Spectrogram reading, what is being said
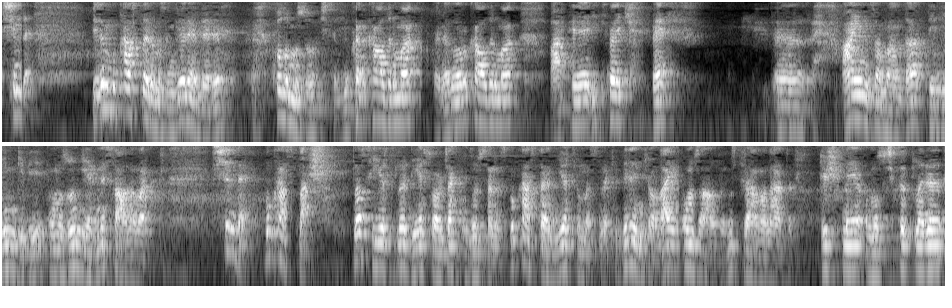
Şimdi bizim bu kaslarımızın görevleri kolumuzu işte yukarı kaldırmak, öne doğru kaldırmak, arkaya itmek ve e, aynı zamanda dediğim gibi omuzun yerini sağlamaktır. Şimdi bu kaslar nasıl yırtılır diye soracak olursanız bu kasların yırtılmasındaki birinci olay omuza aldığımız travmalardır. Düşme, omuz çıkıkları,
